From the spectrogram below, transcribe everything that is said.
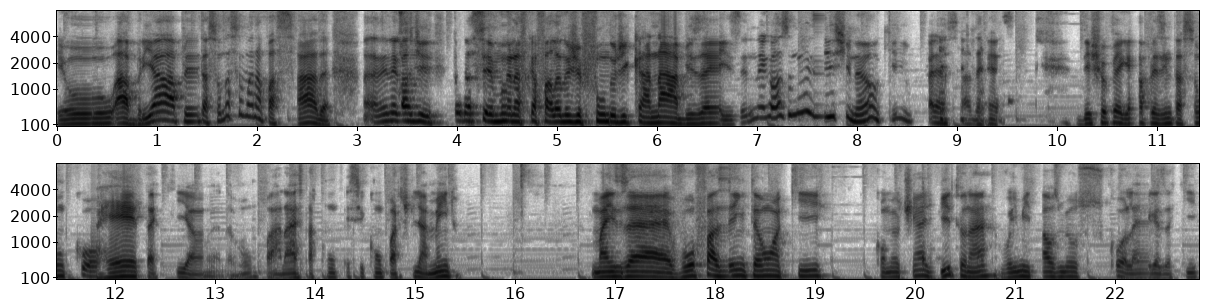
Eu abri a apresentação da semana passada. O negócio de toda semana ficar falando de fundo de cannabis, é isso. Esse negócio não existe, não. Que palhaçada é essa? Deixa eu pegar a apresentação correta aqui, Amanda. Vamos parar essa, esse compartilhamento. Mas é, vou fazer então aqui, como eu tinha dito, né? Vou imitar os meus colegas aqui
